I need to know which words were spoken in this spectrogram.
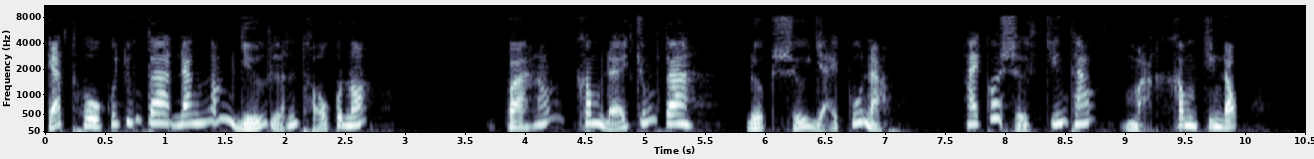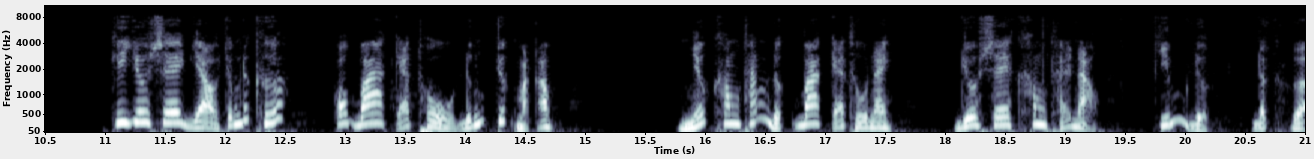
Kẻ thù của chúng ta đang nắm giữ lãnh thổ của nó, và hắn không để chúng ta được sự giải cứu nào, hay có sự chiến thắng mà không chiến đấu. Khi Giô-xê vào trong đất hứa, có ba kẻ thù đứng trước mặt ông. Nếu không thắng được ba kẻ thù này, Giô-xê không thể nào chiếm được đất hứa.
